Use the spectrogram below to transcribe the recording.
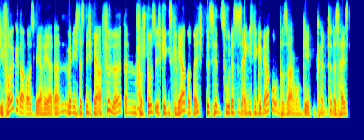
Die Folge daraus wäre ja dann, wenn ich das nicht mehr erfülle, dann verstoße ich gegen das Gewerberecht bis hin zu, dass es eigentlich eine Gewerbeuntersagung geben könnte. Das heißt,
